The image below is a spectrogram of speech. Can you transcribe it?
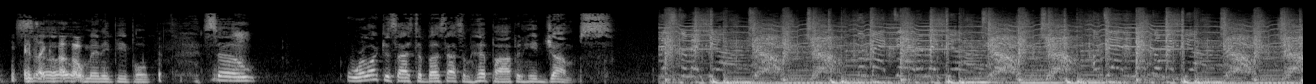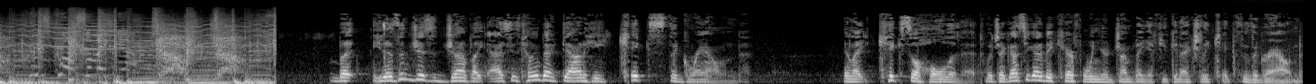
It's so like, oh, many people. So Warlock decides to bust out some hip hop, and he jumps. But he doesn't just jump. Like as he's coming back down, he kicks the ground and like kicks a hole in it. Which I guess you got to be careful when you're jumping if you can actually kick through the ground.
